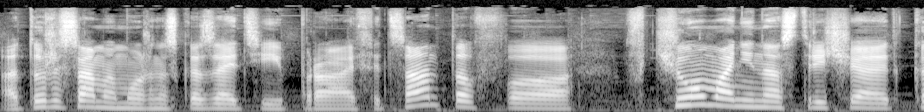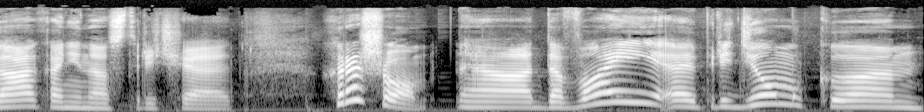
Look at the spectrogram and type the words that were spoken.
А то же самое можно сказать и про официантов, э, в чем они нас встречают, как они нас встречают. Хорошо, э, давай э, перейдем к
